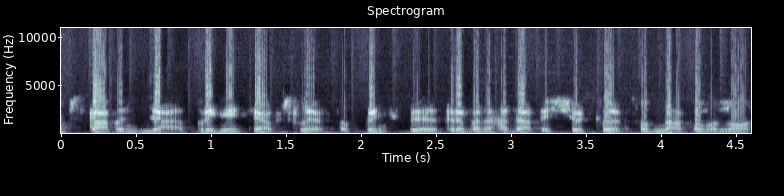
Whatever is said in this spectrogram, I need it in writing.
обставин для прийняття в членство, в принципі, треба нагадати, що членство в НАТО воно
